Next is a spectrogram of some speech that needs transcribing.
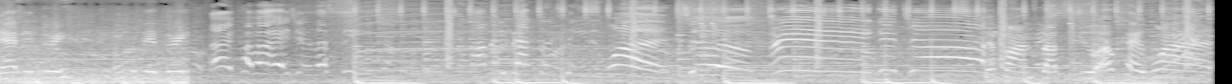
Dad did three. Uncle did three. All right, come on, Adrian. Let's see. How many backflips can you do? One, two, three. Good job. Stefon's about to do. Okay, one,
